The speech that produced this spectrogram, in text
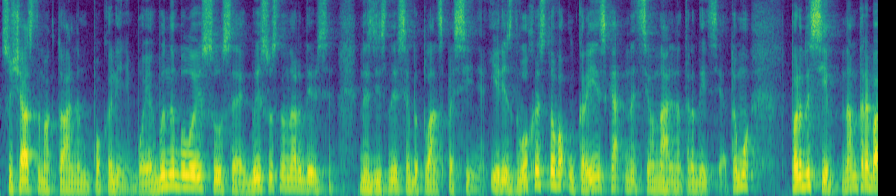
сучасному актуальному поколінню. Бо якби не було Ісуса, якби Ісус не народився, не здійснився би план спасіння. І Різдво Христова українська національна традиція. Тому, передусім, нам треба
